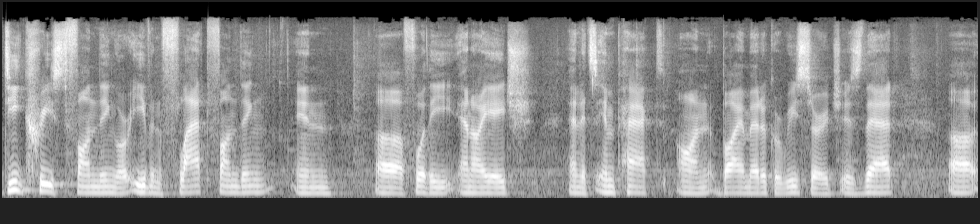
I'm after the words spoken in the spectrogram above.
decreased funding or even flat funding in, uh, for the NIH and its impact on biomedical research is that uh,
